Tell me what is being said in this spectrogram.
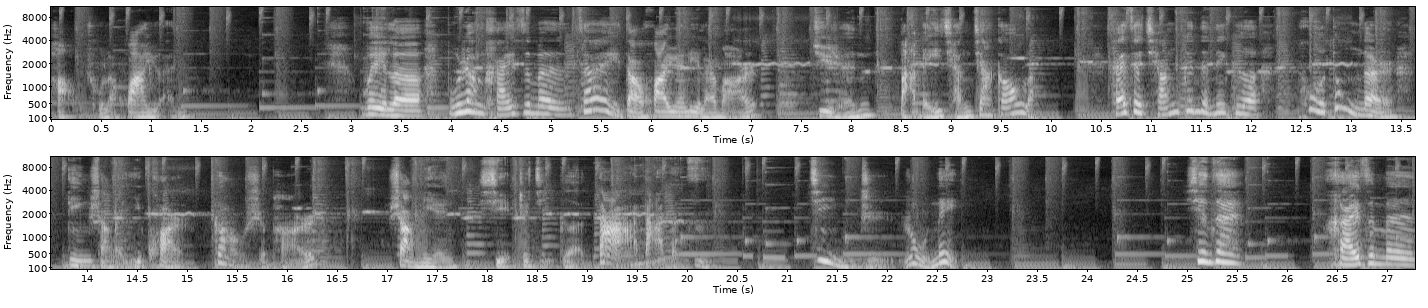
跑出了花园。为了不让孩子们再到花园里来玩，巨人把围墙加高了，还在墙根的那个。破洞那儿钉上了一块告示牌儿，上面写着几个大大的字：“禁止入内。”现在，孩子们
